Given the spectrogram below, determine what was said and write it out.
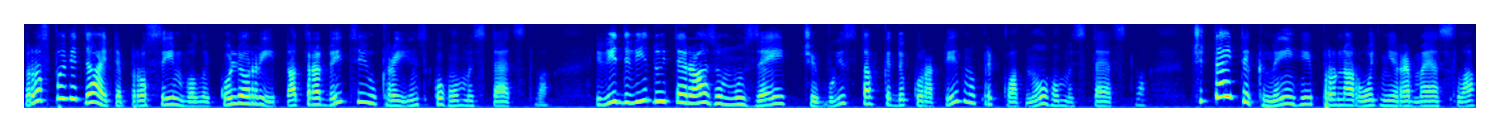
Розповідайте про символи, кольори та традиції українського мистецтва. Відвідуйте разом музей чи виставки декоративно-прикладного мистецтва. Читайте книги про народні ремесла.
